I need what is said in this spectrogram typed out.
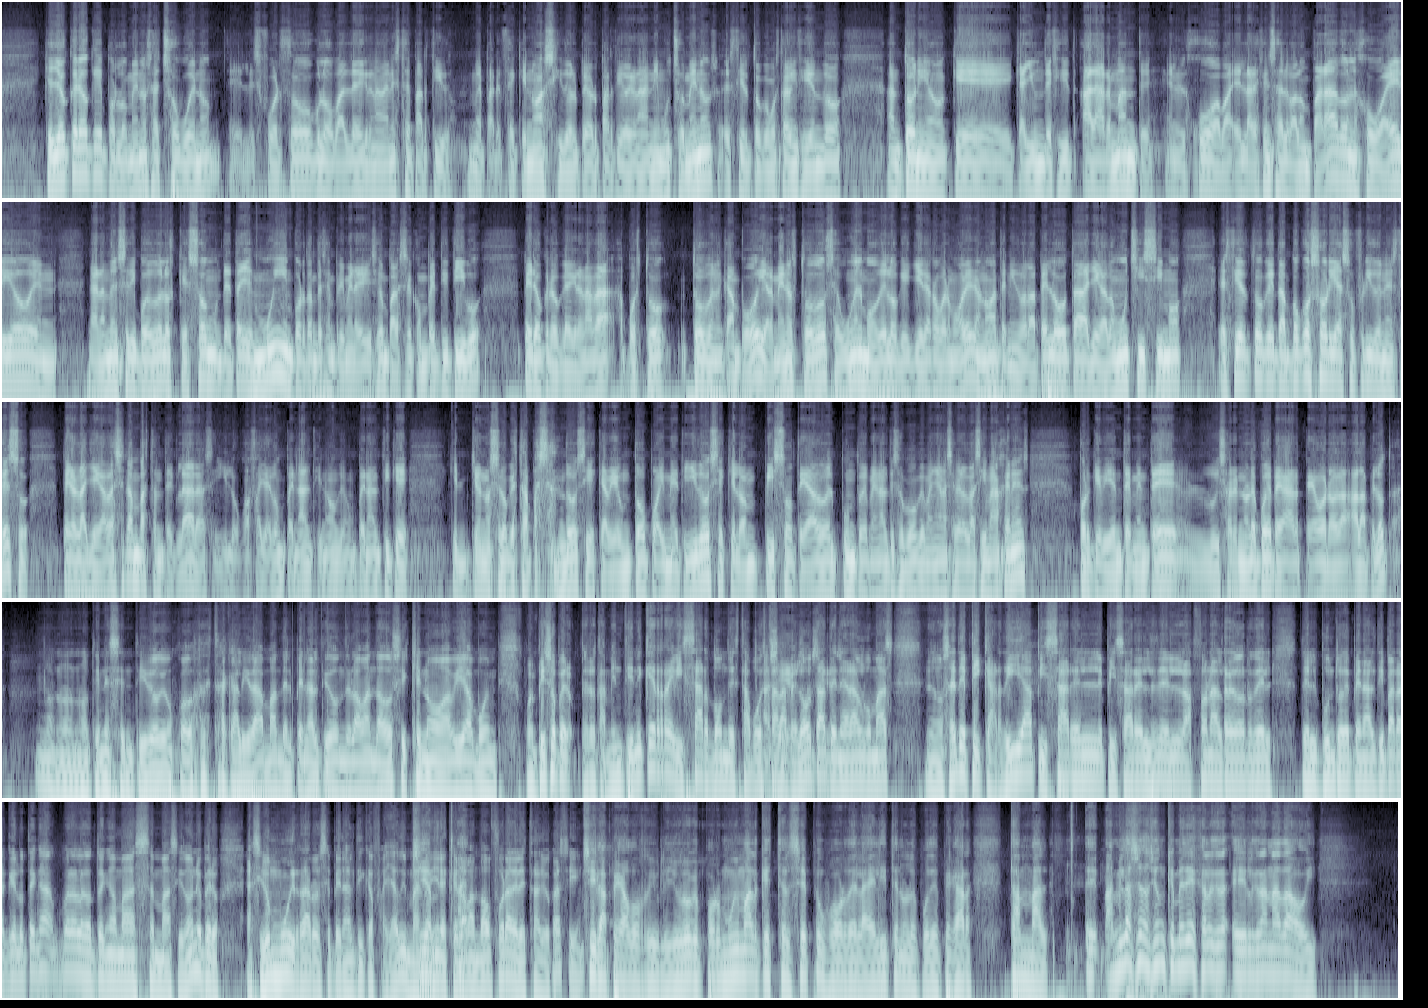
que yo creo que por lo menos ha hecho bueno el esfuerzo global del Granada en este partido. Me parece que no ha sido el peor partido del Granada, ni mucho menos. Es cierto, como estaba incidiendo Antonio, que, hay un déficit alarmante en el juego, en la defensa del balón parado, en el juego aéreo, en ganando ese tipo de duelos que son detalles muy importantes en primera división para ser competitivo, pero creo que el Granada ha puesto todo en el campo hoy, al menos todo según el modelo que quiere Robert Moreno, ¿no? Ha tenido la pelota, ha llegado muchísimo. Es cierto que tampoco Soria ha sufrido en exceso, pero las llegadas eran bastante claras y ha fallado un penalti, ¿no? Que un penalti que, que yo no sé lo que está pasando, si es que había un topo ahí metido, si es que lo han pisoteado el punto de penalti, supongo que mañana se verán las imágenes, porque evidentemente Luis Suárez no le puede pegar peor a la pelota. No, no, no tiene sentido que un jugador de esta calidad mande el penalti donde lo ha mandado si es que no había buen, buen piso, pero, pero también tiene que revisar dónde está puesta así la pelota, es, tener algo más, no sé, de picardía, pisar el, pisar el, la zona alrededor del, del, punto de penalti para que lo tenga, para que lo tenga más, más idóneo, pero ha sido muy raro ese penalti que ha fallado y más sí, mira, es que lo ha mandado fuera del estadio casi. Sí, la ha pegado horrible. Yo creo que por muy mal que esté el césped, un jugador de la élite no le puede pegar tan mal. Eh, a mí la sensación que me deja el, el Granada hoy,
